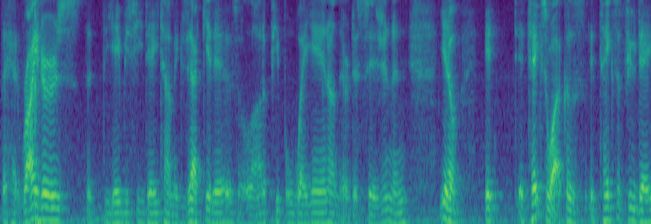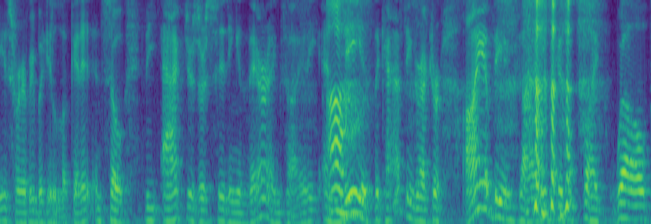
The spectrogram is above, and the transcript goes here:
the head writers, the, the ABC daytime executives, and a lot of people weigh in on their decision. And you know, it it takes a while because it takes a few days for everybody to look at it. And so the actors are sitting in their anxiety, and Ah. me as the casting director, I have the anxiety because it's like, well.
